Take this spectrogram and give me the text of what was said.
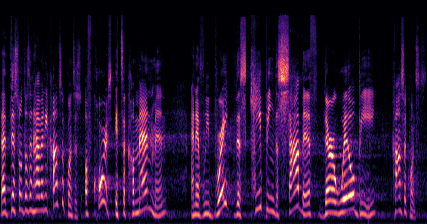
that this one doesn't have any consequences. Of course, it's a commandment. And if we break this keeping the Sabbath, there will be consequences.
